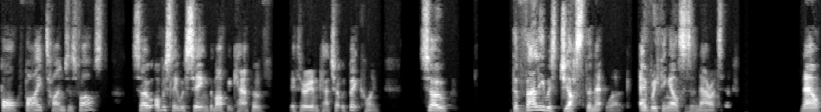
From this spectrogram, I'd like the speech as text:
four, five times as fast. So obviously we're seeing the market cap of Ethereum catch up with Bitcoin. So the value is just the network. Everything else is a narrative. Now,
